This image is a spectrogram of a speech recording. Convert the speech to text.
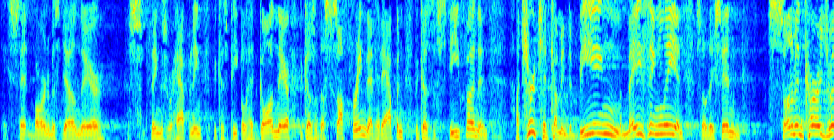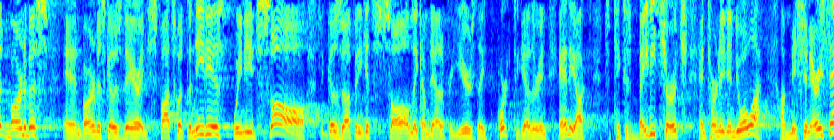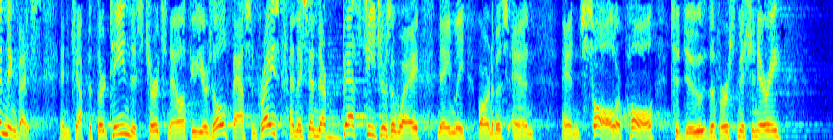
They sent Barnabas down there because some things were happening, because people had gone there, because of the suffering that had happened because of Stephen, and a church had come into being amazingly, and so they send son of encouragement, Barnabas, and Barnabas goes there and spots what the need is. We need Saul. So he goes up and he gets Saul and they come down and for years they work together in Antioch to take this baby church and turn it into a what? A missionary sending base. And in chapter 13, this church now a few years old fasts and prays and they send their best teachers away, namely Barnabas and, and Saul or Paul to do the first missionary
